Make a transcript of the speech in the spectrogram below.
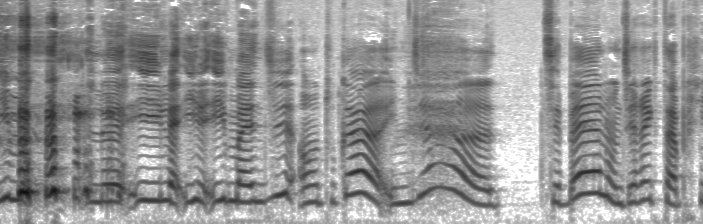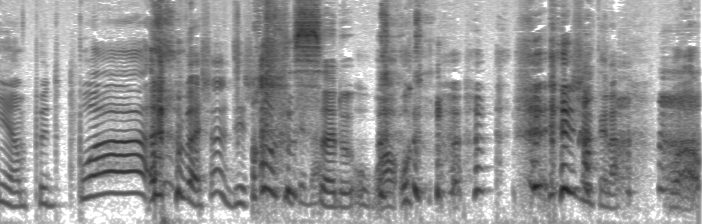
Il m'a dit, en tout cas, il me dit ah, c'est belle, on dirait que t'as pris un peu de poids. Machin, déjà, oh, salaud. Waouh. j'étais là, waouh.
